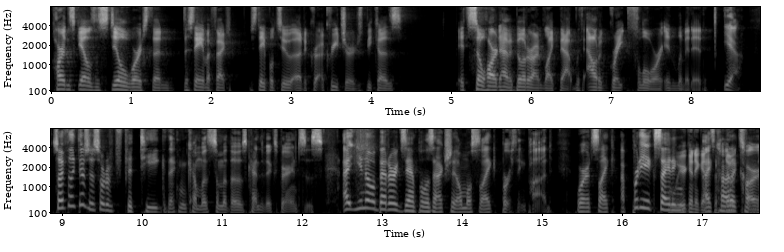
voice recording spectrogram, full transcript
Hardened scales is still worse than the same effect staple to a, a creature just because it's so hard to have a build around like that without a great floor in limited. Yeah. So I feel like there's a sort of fatigue that can come with some of those kinds of experiences. I, you know, a better example is actually almost like Birthing Pod, where it's like a pretty exciting, Ooh, you're gonna some iconic card.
